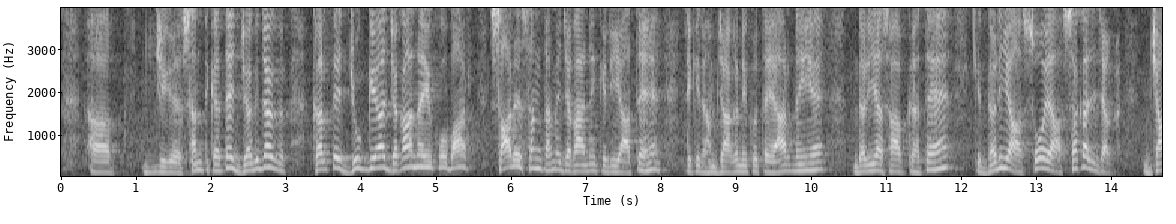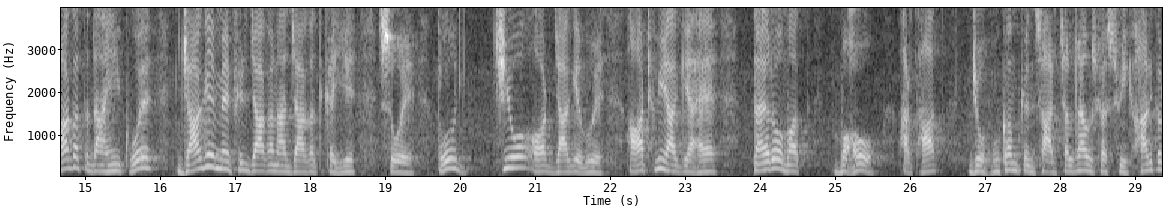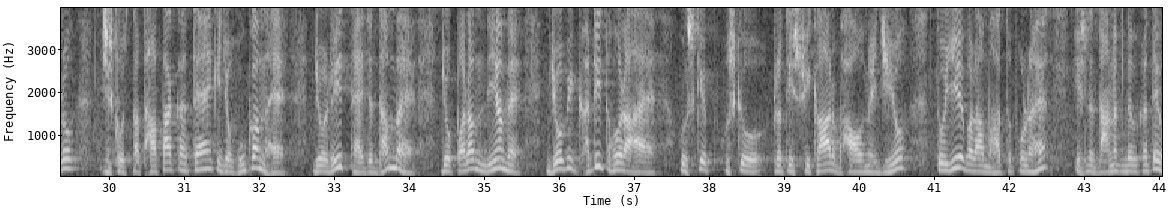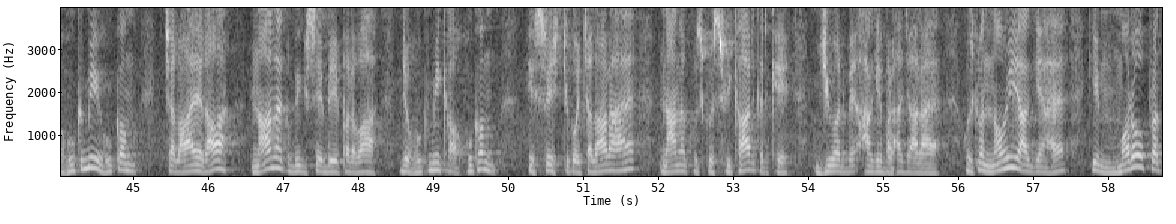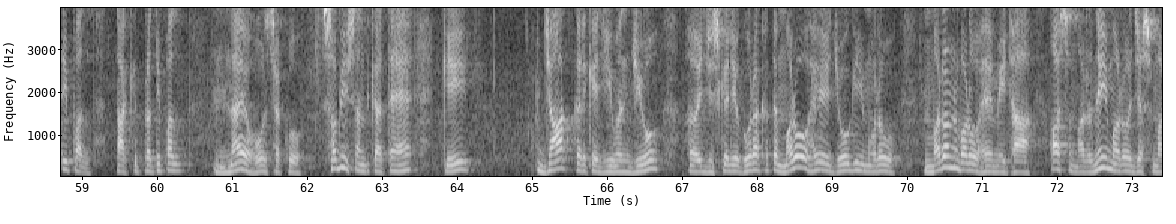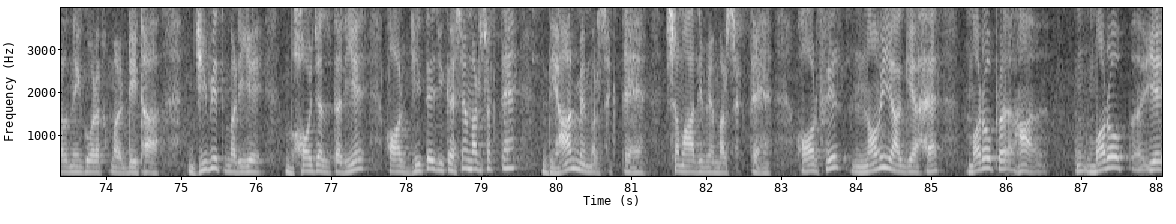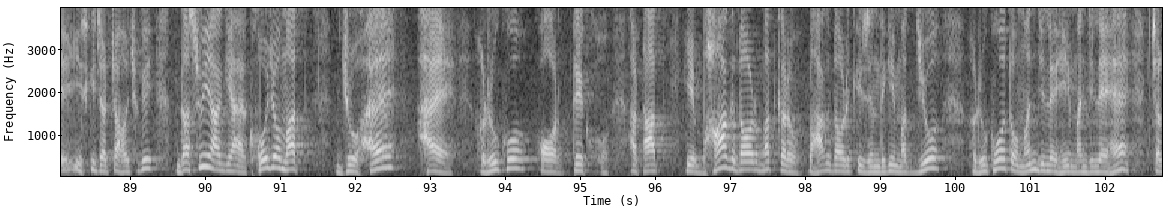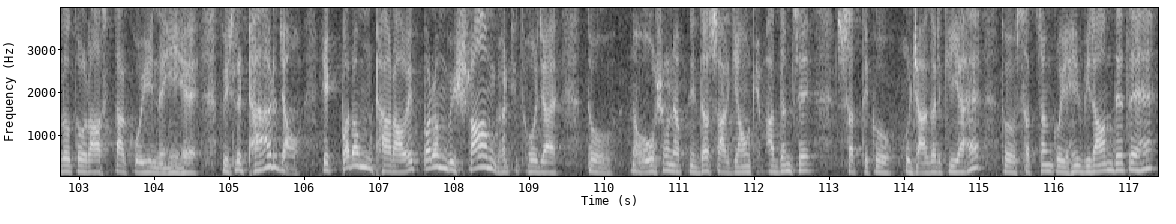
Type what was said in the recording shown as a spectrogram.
संत कहते हैं, जग जग करते जुग गया, जगा नहीं को बार। सारे संत हमें जगाने के लिए आते हैं, लेकिन हम जागने को तैयार नहीं है। दरिया साहब कहते हैं कि दरिया, सोया, सकल जग। जागत दाही कोय जागे में फिर जागना जागत कहिए, सोए। तो जियो और जागे हुए। आठवीं आज्ञा है, तैरो मत, बहो। अर्थात जो हुक्म के अनुसार चल रहा है, उसका स्वीकार करो, जिसको तथाता कहते हैं कि जो हुक्म है जो रीत है, जो धम्म है, जो परम नियम है, जो भी घटित हो रहा है, उसके, उसको प्रति स्वीकार भाव में जियो। तो ये बड़ा महत्वपूर्ण है। इसलिए नानक देव कहते हैं, हुक्मी हुक्म चलाए राह, नानक बिग से बेपरवाह। जो हुक्मी का हुक्म इस सृष्टि को चला रहा है, नानक उसको स्वीकार करके जीवन में आगे बढ़ा जा रहा है। उसका नौवीं आज्ञा है कि मरो प्रतिपल, ताकि प्रतिपल नए हो सको। सभी संत कहते हैं कि जाग करके जीवन जियो जिसके लिए गोरा कहते मरो है जोगी, मरो, मरण बड़ो है मीठा, अस मरनी मरो, जस मरनी गोरख मर डीठा, जीवित मरिए, भौजल तरिए, और जीते जी कैसे मर सकते हैं? ध्यान में मर सकते हैं, समाधि में मर सकते हैं। और फिर नौवीं आज्ञा है, मरो प्र हाँ मरो, ये इसकी चर्चा हो चुकी, दसवीं आज्ञा है, खोजो मत जो है है। रुको और देखो। अर्थात ये भाग दौड़ मत करो। भाग दौड़ की ज़िंदगी मत जियो। रुको तो मंजिले ही मंजिले हैं। चलो तो रास्ता कोई नहीं है। तो इसलिए ठहर जाओ। एक परम ठहराओ एक परम विश्राम घटित हो जाए। तो न ओशो ने अपनी दस आज्ञाओं के माध्यम से सत्य को उजागर किया है। तो सत्संग को यहीं विराम देते हैं।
